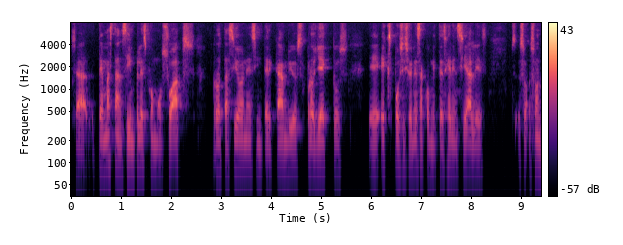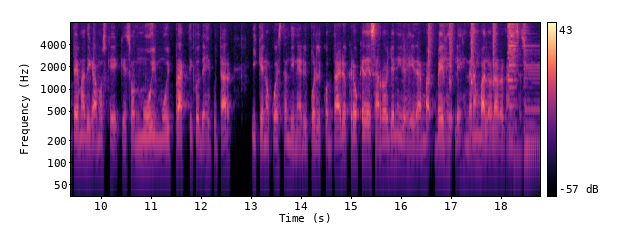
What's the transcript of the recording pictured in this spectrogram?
O sea, temas tan simples como swaps, rotaciones, intercambios, proyectos, eh, exposiciones a comités gerenciales. Son, son temas, digamos, que, que, son muy, muy prácticos de ejecutar y que no cuestan dinero. Y por el contrario, creo que desarrollan y le generan, valor a la organización.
